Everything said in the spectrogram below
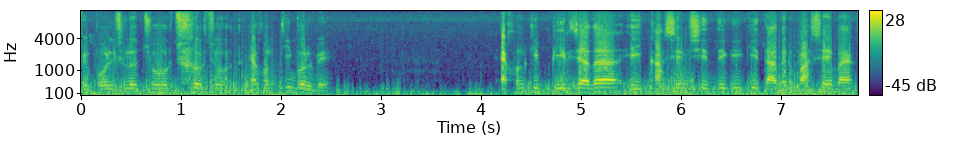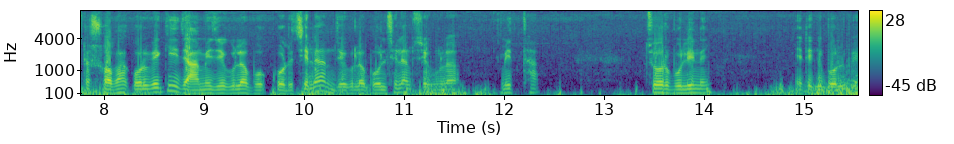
ওই বলছিল চোর চোর চোর, এখন কি বলবে? এখন কি পীরজাদা এই কাসিম সিদ্দিকি কি তাদের পাশে বা একটা সভা করবে কি যে আমি যেগুলো করেছিলাম, যেগুলো বলছিলাম সেগুলো মিথ্যা? চোর বলি নেই। এটা কি বলবে?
